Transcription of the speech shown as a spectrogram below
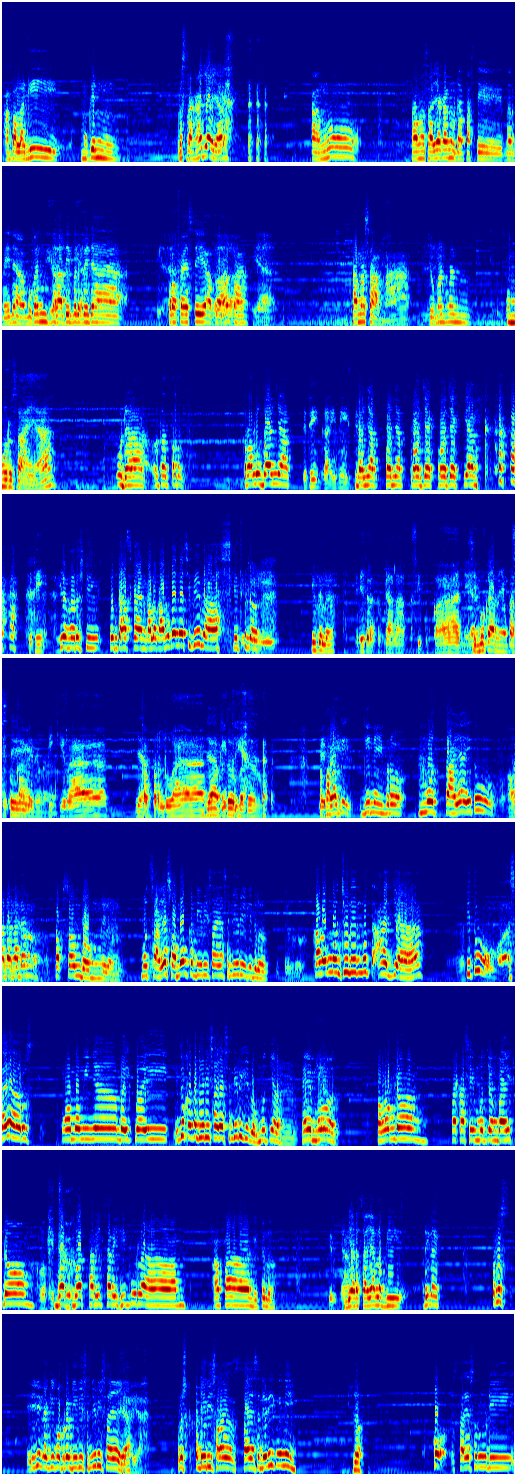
apalagi mungkin terus terang aja ya Iya. kamu sama saya kan udah pasti berbeda bukan Iya, berarti iya. berbeda ya. profesi atau Eh, apa ya sama-sama Hmm. cuman kan umur saya udah udah ter- terlalu banyak. Jadi nggak ini istilah- banyak banyak project-project yang jadi yang harus dituntaskan. Kalau kamu kan masih bebas gitu loh. Jadi, gitu loh. jadi terkendala kesibukan ya. Sibukan yang pasti Kesibukan, gitu loh. pikiran ya. keperluan ya gitu betul ya. betul. Jadi- apalagi gini bro mood saya itu Oh, kadang-kadang sok sombong gitu Hmm, mood saya sombong ke diri saya sendiri gitu loh. Gitu. Kalau munculin mood aja itu saya harus ngomonginnya baik-baik. Itu ke diri saya sendiri gitu moodnya lah. Hmm, Eh, ya, mood. tolong dong saya kasih mood yang baik dong. Oh gitu. Buat buat cari-cari hiburan apa gitu loh. Akhirnya, biar saya lebih rileks terus ini lagi ngobrol diri sendiri saya ya. Ya, ya. terus ke diri saya saya sendiri ini. Loh kok saya suruh di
